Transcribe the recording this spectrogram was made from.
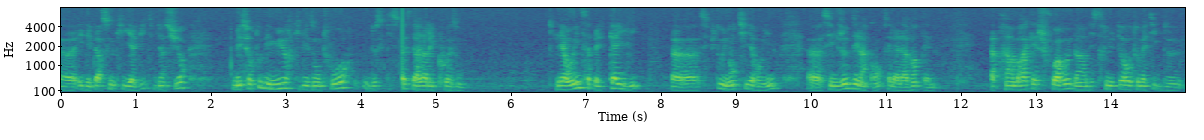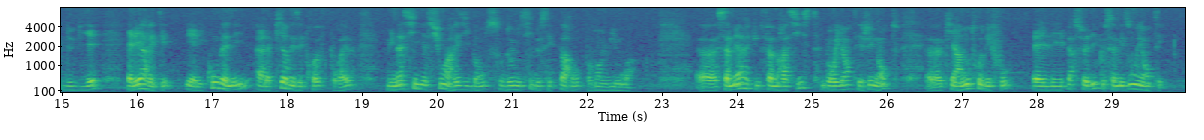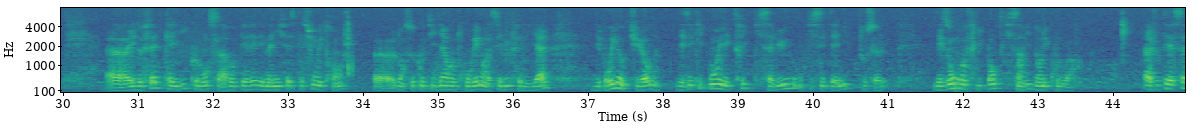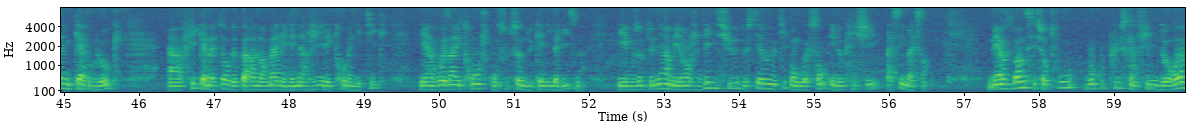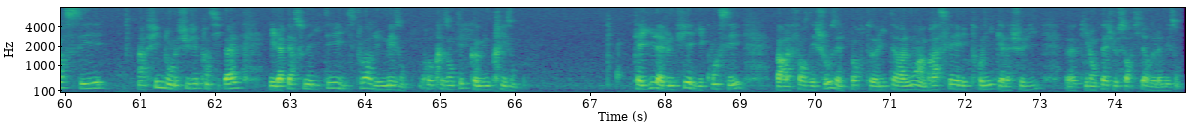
euh, et des personnes qui y habitent, bien sûr, mais surtout des murs qui les entourent, de ce qui se passe derrière les cloisons. L'héroïne s'appelle Kylie, c'est plutôt une anti-héroïne, c'est une jeune délinquante, elle a la vingtaine. Après un braquage foireux d'un distributeur automatique de billets, elle est arrêtée et elle est condamnée à la pire des épreuves pour elle, une assignation à résidence au domicile de ses parents pendant huit mois. Euh, sa mère est une femme raciste, bruyante et gênante, euh, qui a un autre défaut, elle est persuadée que sa maison est hantée. Euh, et de fait, Kylie commence à repérer des manifestations étranges dans ce quotidien retrouvé dans la cellule familiale, des bruits nocturnes, des équipements électriques qui s'allument ou qui s'éteignent tout seuls, des ombres flippantes qui s'invitent dans les couloirs. Ajoutez à ça une cave glauque, un flic amateur de paranormal et d'énergie électromagnétique, et un voisin étrange qu'on soupçonne de cannibalisme, et vous obtenez un mélange délicieux de stéréotypes angoissants et de clichés assez malsains. Mais Housebound, c'est surtout beaucoup plus qu'un film d'horreur, c'est un film dont le sujet principal est la personnalité et l'histoire d'une maison, représentée comme une prison. Kylie, la jeune fille, elle y est coincée par la force des choses, elle porte littéralement un bracelet électronique à la cheville euh, qui l'empêche de sortir de la maison.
